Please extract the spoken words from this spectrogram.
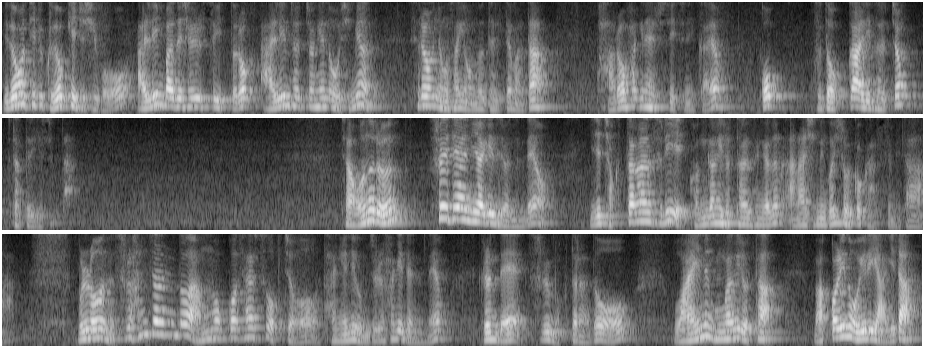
이동환TV 구독해 주시고 알림 받으실 수 있도록 알림 설정해 놓으시면 새로운 영상이 업로드 될 때마다 바로 확인할 수 있으니까요. 꼭 구독과 알림 설정 부탁드리겠습니다. 자, 오늘은 술에 대한 이야기 드렸는데요. 이제 적당한 술이 건강에 좋다는 생각은 안 하시는 것이 좋을 것 같습니다. 물론 술 한 잔도 안 먹고 살 수 없죠. 당연히 음주를 하게 되는데요. 그런데 술을 먹더라도 와인은 건강에 좋다. 막걸리는 오히려 약이다.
